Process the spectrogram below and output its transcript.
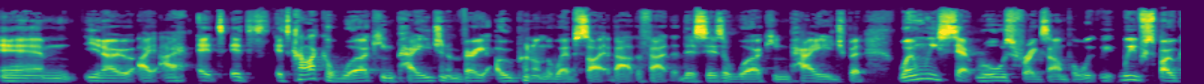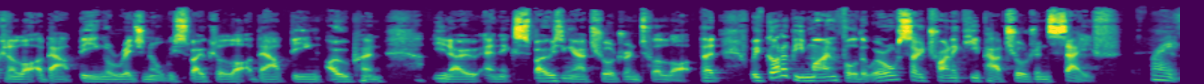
And you know i, I it's it's it's kind of like a working page and i'm very open on the website about the fact that this is a working page. But when we set rules for example we, we've spoken a lot about being original. We've spoken a lot about being open you know and exposing our children to a lot. But we've got to be mindful that we're also trying to keep our children safe. Right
